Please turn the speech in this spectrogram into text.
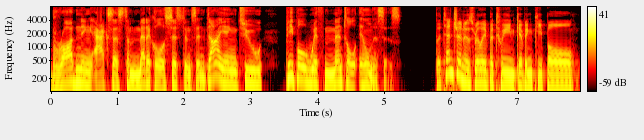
broadening access to medical assistance in dying to people with mental illnesses? The tension is really between giving people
